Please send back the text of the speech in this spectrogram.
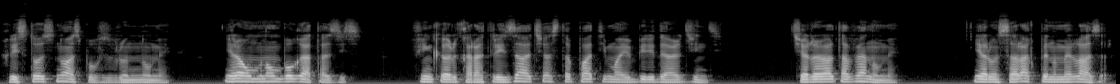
Hristos nu a spus vreun nume. Era un om bogat, a zis, fiindcă îl caracteriza această patima iubirii de arginți. Celălalt avea nume, iar un sărac pe nume Lazar,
